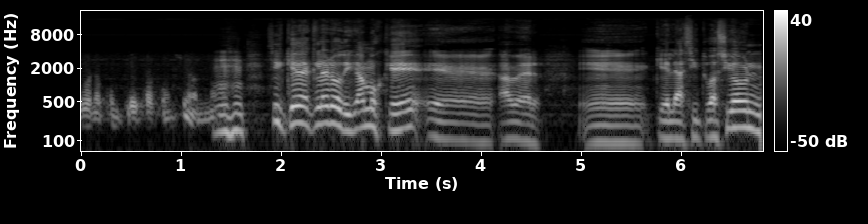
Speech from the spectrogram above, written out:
bueno, cumple esa función. ¿no? Sí, queda claro, digamos que, eh, a ver, eh, que la situación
